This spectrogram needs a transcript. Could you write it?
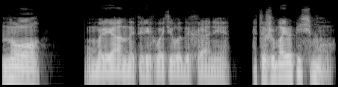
«Но...» — у Марианны перехватило дыхание. «Это же мое письмо.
